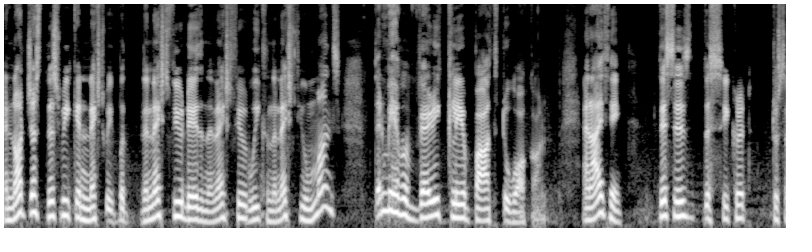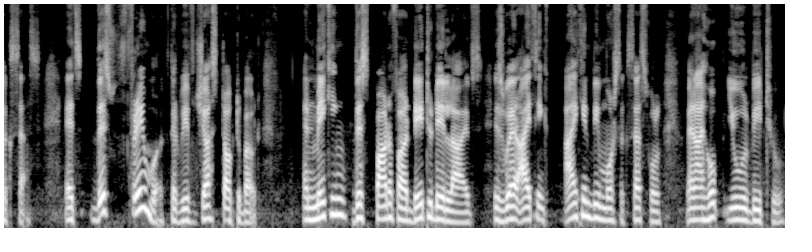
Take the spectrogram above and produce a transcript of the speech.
and not just this week and next week, but the next few days and the next few weeks and the next few months, then we have a very clear path to walk on. And I think this is the secret to success. It's this framework that we've just talked about and making this part of our day to day lives is where I think I can be more successful, and I hope you will be too.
